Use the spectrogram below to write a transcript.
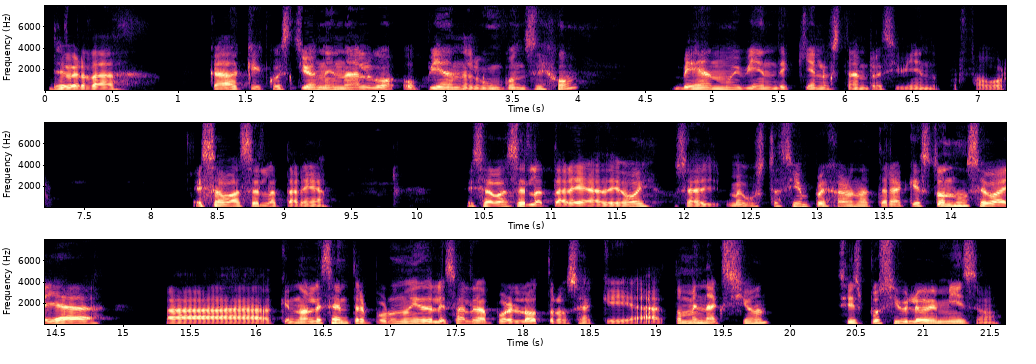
de verdad, cada que cuestionen algo o pidan algún consejo, vean muy bien de quién lo están recibiendo, por favor. Esa va a ser la tarea. Esa va a ser la tarea de hoy. O sea, me gusta siempre dejar una tarea, que esto no se vaya que no les entre por un oído y les salga por el otro. O sea, que ah, tomen acción, si es posible hoy mismo.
